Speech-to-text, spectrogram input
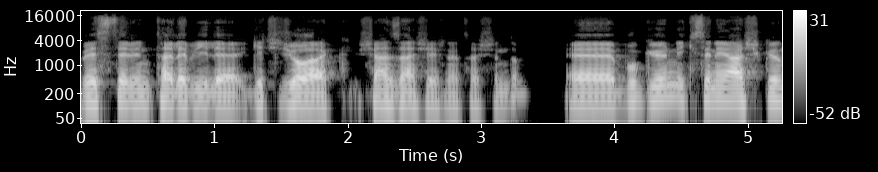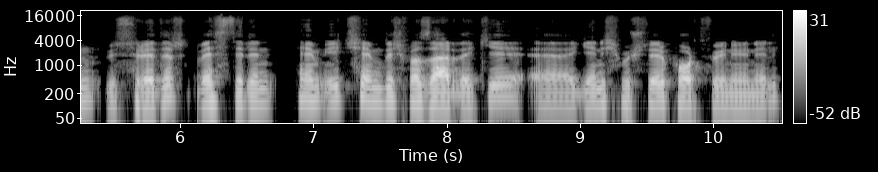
Vestel'in talebiyle geçici olarak Shenzhen şehrine taşındım. Ee, bugün iki seneye aşkın bir süredir Vestel'in hem iç hem dış pazardaki e, geniş müşteri portföyüne yönelik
